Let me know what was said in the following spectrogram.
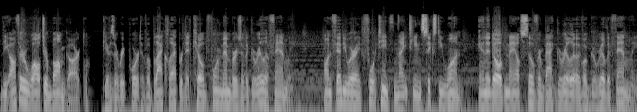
the author Walter Baumgärtel gives a report of a black leopard that killed four members of a gorilla family. On February 14, 1961, an adult male silverback gorilla of a gorilla family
